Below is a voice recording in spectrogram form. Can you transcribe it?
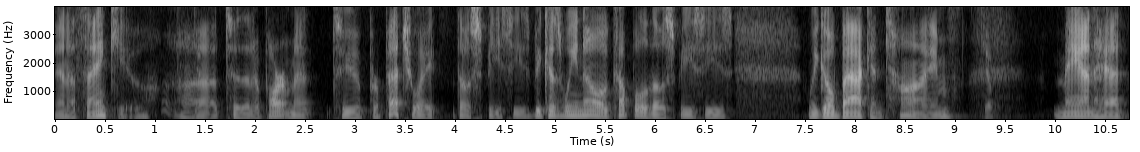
and a thank you uh, to the department to perpetuate those species because we know a couple of those species. We go back in time. Yep. Man had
